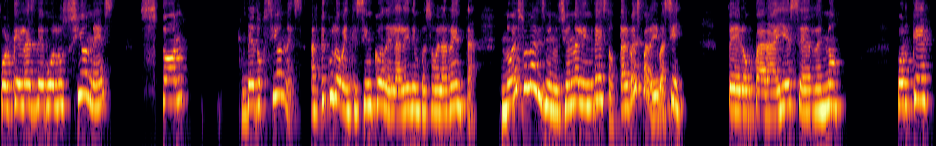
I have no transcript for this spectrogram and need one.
Porque las devoluciones son deducciones. Artículo 25 de la Ley de Impuesto sobre la Renta. No es una disminución al ingreso, tal vez para IVA sí, pero para ISR no. ¿Por qué?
